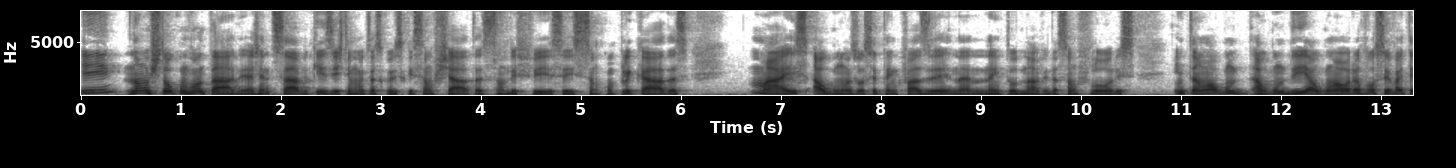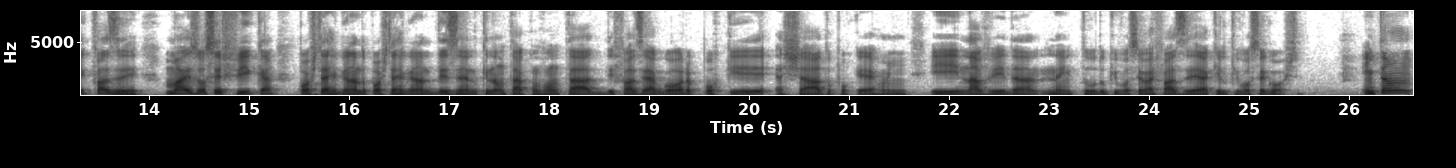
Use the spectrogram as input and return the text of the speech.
E não estou com vontade. A gente sabe que existem muitas coisas que são chatas, são difíceis, são complicadas, mas algumas você tem que fazer, né? Nem tudo na vida são flores. Então, algum, algum dia, alguma hora você vai ter que fazer. Mas você fica postergando, postergando, dizendo que não está com vontade de fazer agora porque é chato, porque é ruim. E na vida, nem tudo que você vai fazer é aquilo que você gosta. Então,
